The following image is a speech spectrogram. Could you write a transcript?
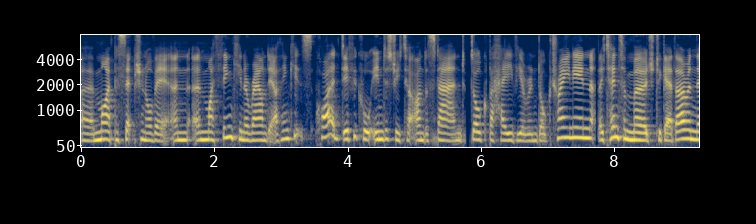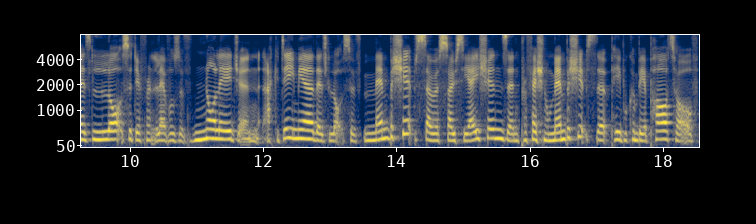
uh, my perception of it and, and my thinking around it. I think it's quite a difficult industry to understand dog behavior and dog training. They tend to merge together, and there's lots of different levels of knowledge and academia. There's lots of memberships, so associations and professional memberships that people can be a part of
